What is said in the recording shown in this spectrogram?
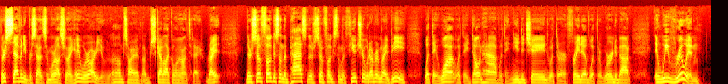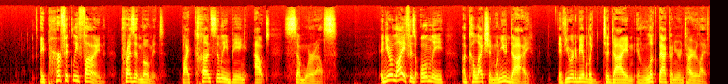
They're 70% somewhere else. You're like, hey, where are you? Oh, I'm sorry. I've just got a lot going on today, right? They're so focused on the past, they're so focused on the future, whatever it might be, what they want, what they don't have, what they need to change, what they're afraid of, what they're worried about. And we ruin a perfectly fine present moment by constantly being out somewhere else. And your life is only a collection. When you die, if you were to be able to, to die and, and look back on your entire life,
